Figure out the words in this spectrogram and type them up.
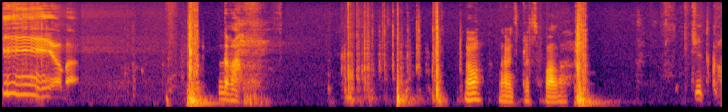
І оба. Два. О, навіть спрацювало. Чітко.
